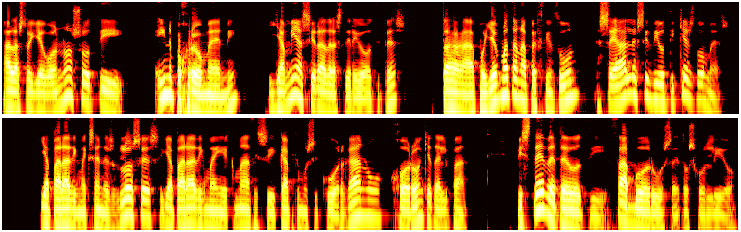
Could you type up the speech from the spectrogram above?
αλλά στο γεγονός ότι είναι υποχρεωμένοι για μία σειρά δραστηριότητες τα απογεύματα να απευθυνθούν σε άλλες ιδιωτικές δομές. Για παράδειγμα, ξένες γλώσσες, για παράδειγμα η εκμάθηση κάποιου μουσικού οργάνου, χωρών κτλ. Πιστεύετε ότι θα μπορούσε το σχολείο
